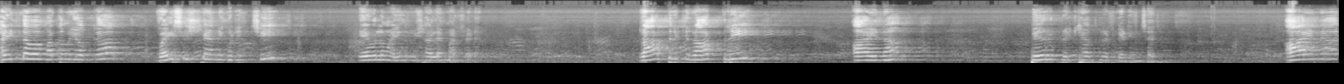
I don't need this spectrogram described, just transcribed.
హైందవ మతం యొక్క వైశిష్యాన్ని గురించి కేవలం ఐదు నిమిషాలే మాట్లాడారు రాత్రికి రాత్రి ఆయన పేరు ప్రఖ్యాతులను గడించారు. ఆయన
